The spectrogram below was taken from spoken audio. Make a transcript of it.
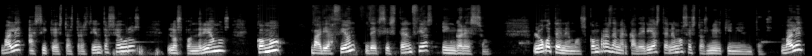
¿Vale? Así que estos 300 euros los pondríamos como variación de existencias ingreso. Luego tenemos compras de mercaderías, tenemos estos 1.500, ¿vale?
